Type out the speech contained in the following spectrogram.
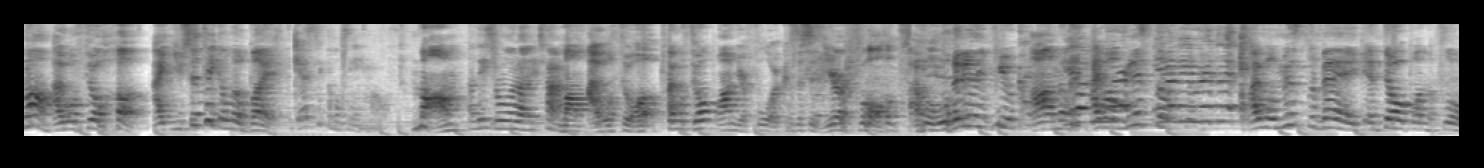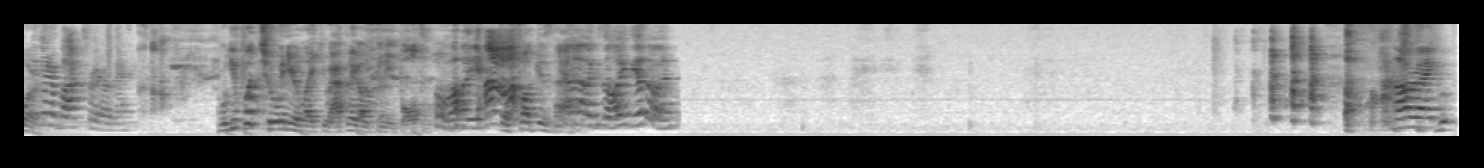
Mom, I will throw up. I you said take a little bite. You gotta stick the whole thing in your mouth. Mom, At least roll it on your tongue. Mom, I will throw up. I will throw up on your floor because this is your fault. I will literally puke on the. I will worth- miss the. be worth it. I will miss the bag and throw up on the floor. You got a box right over there. When you put two in your like, you act like I was gonna eat both of them. Well, yeah. The fuck is that? Yeah, because I like the other one. All right,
